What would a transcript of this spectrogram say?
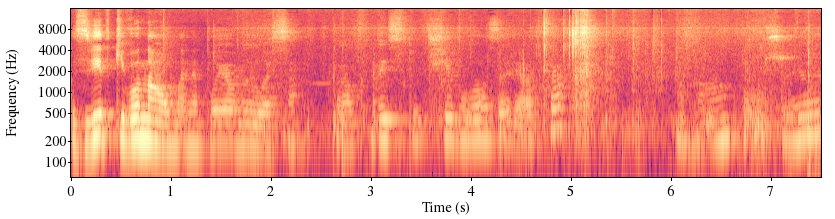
звідки вона у мене появилася. Так, десь тут ще була зарядка. Ага, положили.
